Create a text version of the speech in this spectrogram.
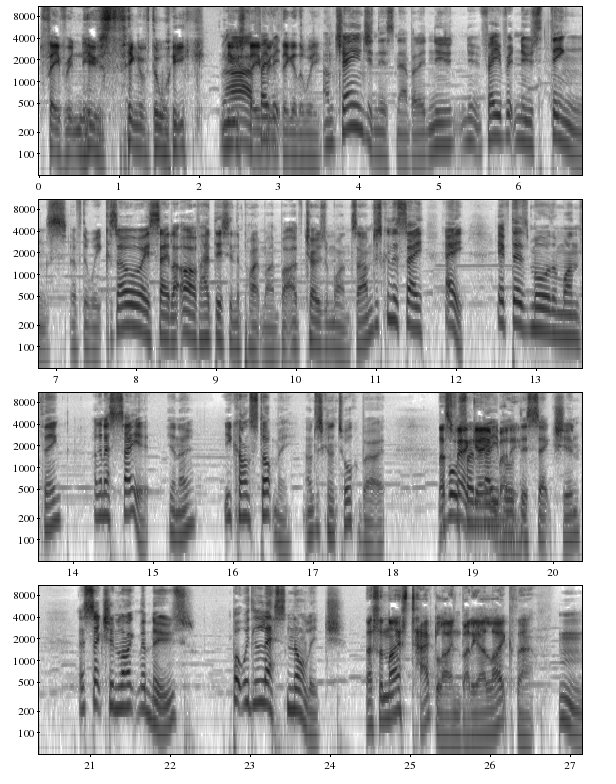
favorite news thing of the week. News Ah, favorite, favourite- thing of the week. I'm changing this now, buddy. New, new favorite news things of the week because I always say like, oh, I've had this in the pipeline, but I've chosen one. So I'm just gonna say, hey, if there's more than one thing, I'm gonna say it. You know, you can't stop me. I'm just gonna talk about it. That's I've fair also game, labelled buddy. this section a section like the news, but with less knowledge. That's a nice tagline, buddy. I like that. Hmm.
